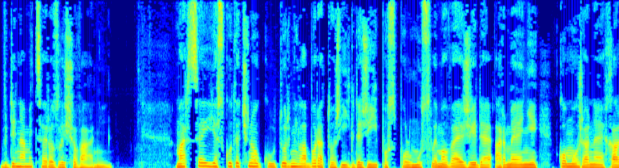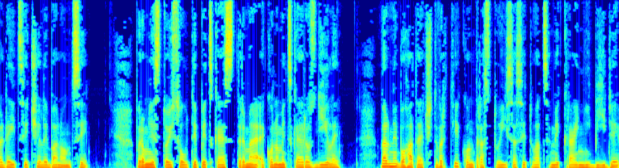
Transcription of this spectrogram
v dynamice rozlišování. Marseille je skutečnou kulturní laboratoří, kde žijí pospolu muslimové, židé, arméni, komořané, chaldejci či libanonci. Pro město jsou typické strmé ekonomické rozdíly. Velmi bohaté čtvrti kontrastují se situacemi krajní bídy.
